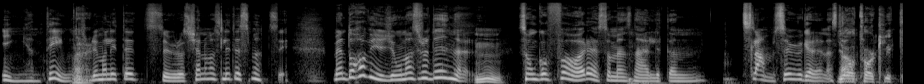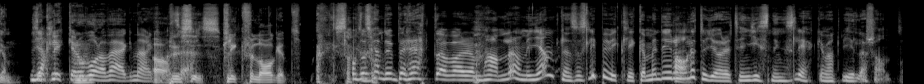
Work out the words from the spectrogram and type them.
ingenting. Och så blir man lite sur och så känner man sig lite smutsig. Men då har vi ju Jonas Rodiner Mm. som går före som en sån här liten slamsugare nästan. Jag tar klicken. Jag klickar å våra vägnar kan Ja, man säga. precis. Klick för laget. Och då kan du berätta vad de handlar om egentligen så slipper vi klicka. Men det är roligt att göra det till en gissningslek i och med att vi gillar sånt.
